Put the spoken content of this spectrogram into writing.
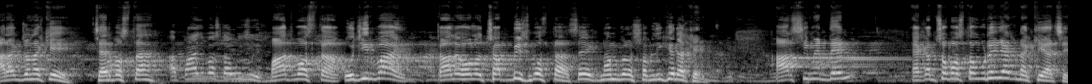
আর একজনা কে? চার বস্তা? পাঁচ বস্তা উজির। পাঁচ বস্তা। উজির ভাই তাহলে হলো ছাব্বিশ বস্তা। শেখ নামগুলো সব লিখে রাখেন। আর সিমেন্ট দেন? একাংশো বস্তা উঠে যাক না কি আছে?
